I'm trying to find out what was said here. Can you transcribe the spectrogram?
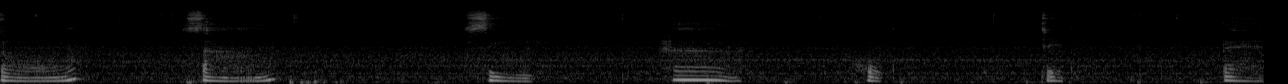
สองสามสี่ห้าหกเจ็ดแปด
